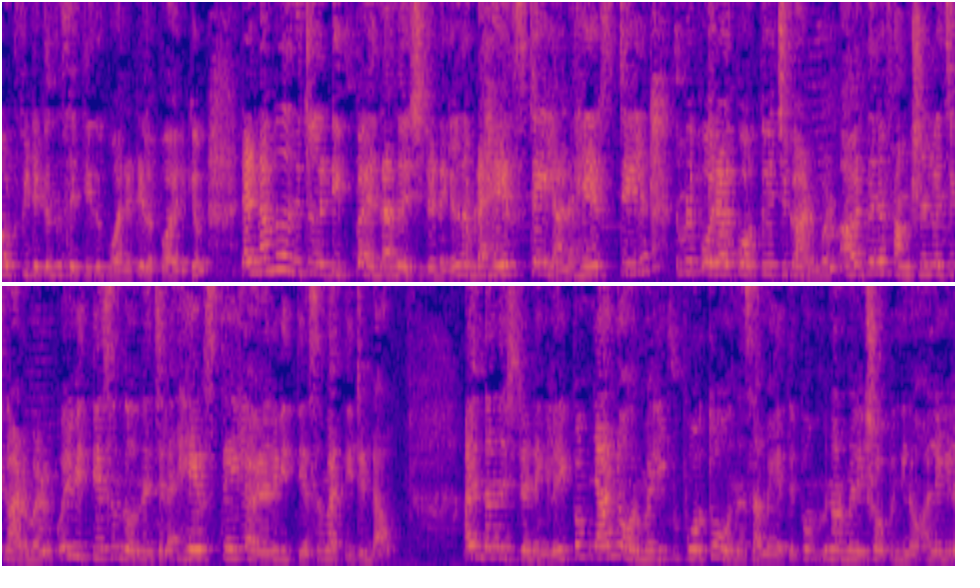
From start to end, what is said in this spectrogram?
ഔട്ട്ഫിറ്റ് ഒക്കെ ഒന്ന് സെറ്റ് ചെയ്ത് പോകാനായിട്ട് എളുപ്പമായിരിക്കും. രണ്ടാമത് വന്നിട്ടുള്ള ടിപ്പ് എന്താന്ന് വെച്ചിട്ടുണ്ടെങ്കിൽ നമ്മുടെ ഹെയർ സ്റ്റൈലാണ് ഹെയർ സ്റ്റൈൽ നമ്മളിപ്പോൾ ഒരാളെ പുറത്ത് വെച്ച് കാണുമ്പോഴും അവർ തന്നെ ഫംഗ്ഷനിൽ വെച്ച് കാണുമ്പോഴും ഒരു വ്യത്യാസം തോന്നുന്നു വെച്ചാൽ ഹെയർ സ്റ്റൈലിൽ അവരൊരു വ്യത്യാസം വരുത്തിയിട്ടുണ്ടാവും. അതെന്താന്ന് വെച്ചിട്ടുണ്ടെങ്കിൽ ഇപ്പം ഞാൻ നോർമലി ഇപ്പം പുറത്തു പോകുന്ന സമയത്ത് ഇപ്പം നോർമലി ഷോപ്പിങ്ങിനോ അല്ലെങ്കിൽ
